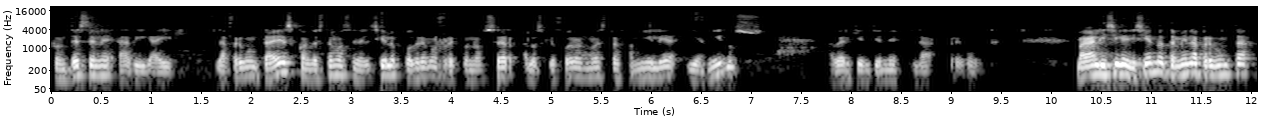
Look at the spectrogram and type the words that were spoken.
contéstenle a Abigail. La pregunta es, cuando estemos en el cielo, ¿podremos reconocer a los que fueron nuestra familia y amigos? A ver quién tiene la pregunta. Magali sigue diciendo, también la pregunta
